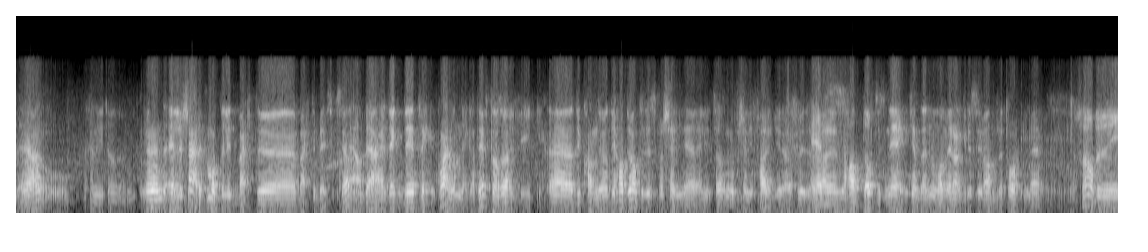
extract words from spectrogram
Det er jo men ellers er det på en måte litt back to, back to basics. Ja. ja det, er, det, det, trenger ikke å være noe negativt. Altså, uh, du kan jo, de hadde jo alltid disse forskjellige eliter altså med forskjellige farger videre. Yes. De hadde ofte sine egne kjente. Noen var mer aggressive, andre tålte mer Så hadde du de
